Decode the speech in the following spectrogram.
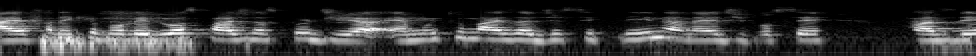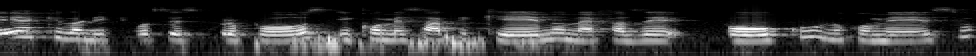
Ah, eu falei que eu vou ler duas páginas por dia. É muito mais a disciplina, né, de você fazer aquilo ali que você se propôs e começar pequeno, né, fazer pouco no começo,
